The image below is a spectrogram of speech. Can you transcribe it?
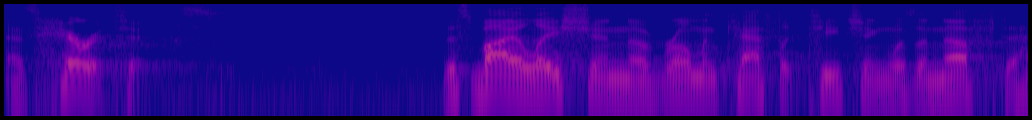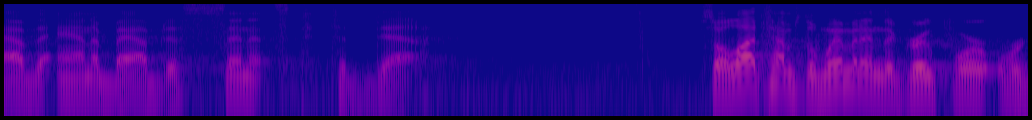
as heretics. This violation of Roman Catholic teaching was enough to have the Anabaptists sentenced to death. So a lot of times the women in the group were, were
